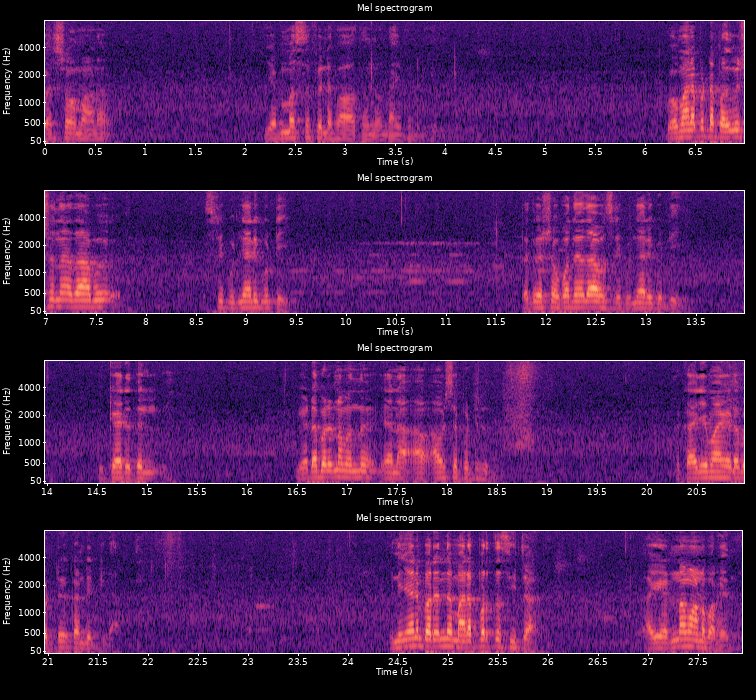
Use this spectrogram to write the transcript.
പരിശ്രമമാണ് എം എസ് എഫിന്റെ ഭാഗത്തു നിന്ന് ഉണ്ടായിക്കൊണ്ടിരിക്കുന്നത്. ബഹുമാനപ്പെട്ട പ്രതിപക്ഷ നേതാവ് ശ്രീ കുഞ്ഞാലിക്കുട്ടി പ്രതിപക്ഷ ഉപനേതാവ് ശ്രീ കുഞ്ഞാലിക്കുട്ടി ഇക്കാര്യത്തിൽ ഇടപെടണമെന്ന് ഞാൻ ആവശ്യപ്പെട്ടിരുന്നു. കാര്യമായി ഇടപെട്ട് കണ്ടിട്ടില്ല. ഇനി ഞാൻ പറയുന്നത് മലപ്പുറത്തെ സീറ്റാണ്. ആ എണ്ണമാണ് പറയുന്നത്.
